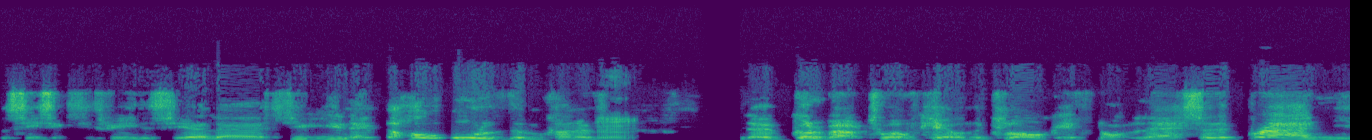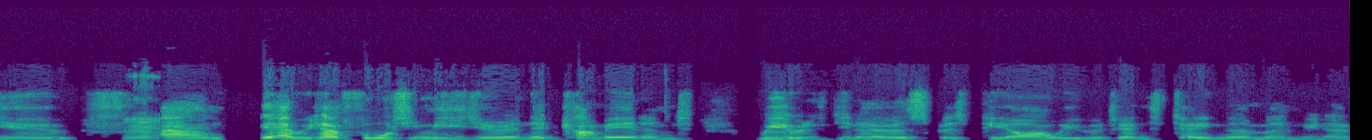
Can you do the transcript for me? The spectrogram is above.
the C63, the CLS, you you know the whole all of them kind of. Yeah. You know, got about 12k on the clock, if not less. So they're brand new, yeah. and yeah, we'd have 40 media, and they'd come in, and we would, you know, as, as PR, we would entertain them, and you know,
